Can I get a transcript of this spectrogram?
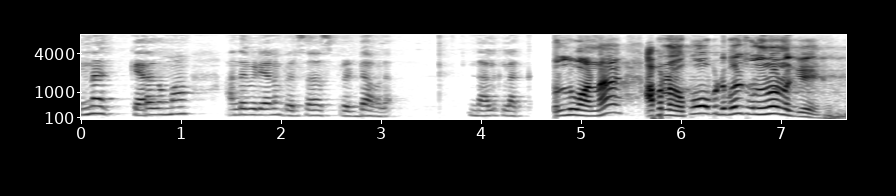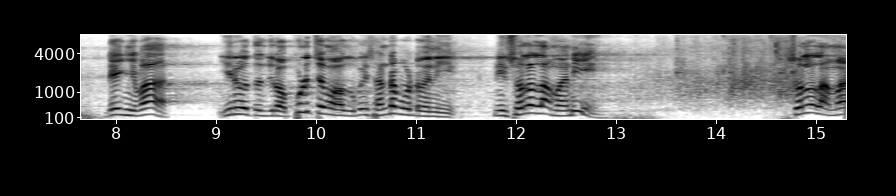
என்ன கிரகமாக அந்த வீடியோலாம் பெருசாக ஸ்ப்ரெட் ஆகலை. இந்த ஆளுக்கு லக் சொல்லுவான்னா அப்புறம் நம்ம கோவப்பட்டு போய் சொல்லணும் உனக்கு? டேங்க வா. இருபத்தஞ்சு ரூபா புளிச்ச மாவுக்கு போய் சண்டை போட்டுவே நீ. நீ சொல்லலாமா நீ? சொல்லலாமா?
